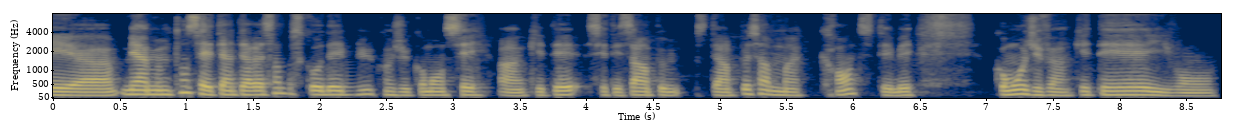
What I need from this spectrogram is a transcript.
euh, mais en même temps, ça a été intéressant parce qu'au début, quand j'ai commencé à enquêter, c'était ça un peu, c'était un peu ça ma crainte. C'était, mais comment je vais enquêter? Ils vont,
